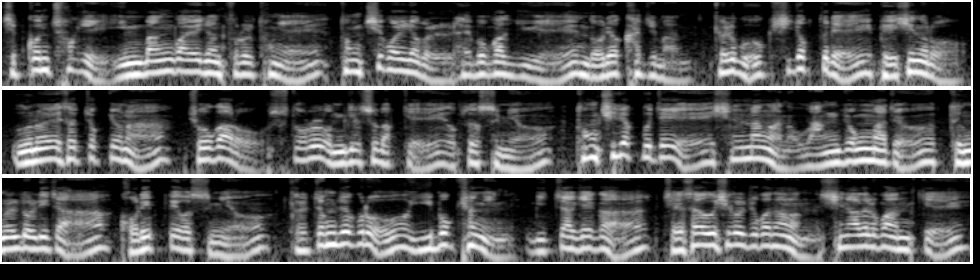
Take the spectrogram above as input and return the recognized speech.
집권 초기 인방과의 전투를 통해 통치 권력을 회복하기 위해 노력하지만 결국 시족들의 배신으로 은어에서 쫓겨나 조가로 수도를 옮길 수밖에 없었으며 통치력 부재에 실망한 왕족마저 등을 돌리자 고립되었으며 결정적으로 이복형인 밑자계가 제사의식을 주관하는 신하들과 함께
